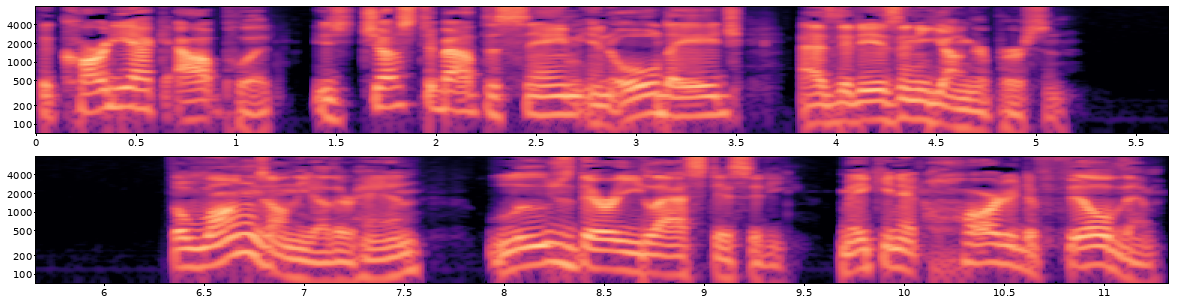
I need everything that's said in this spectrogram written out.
the cardiac output is just about the same in old age as it is in a younger person. The lungs, on the other hand, lose their elasticity, making it harder to fill them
